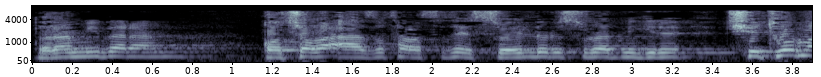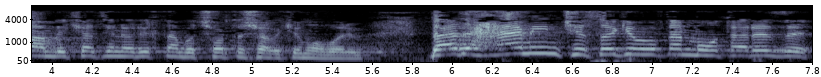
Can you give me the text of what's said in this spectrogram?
دارن می‌برن. قاچاق اعضا توسط اسرائیل داره صورت می‌گیره. چطور مملکت اینا ریختن؟ با چهار تا شبکه ماهواره بعد همین کسایی که گفتن معترضه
